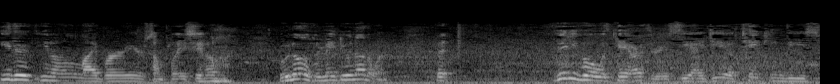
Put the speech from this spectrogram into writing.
either, you know, library or someplace, you know, who knows, we may do another one. But VidDevo with Kay Arthur is the idea of taking these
